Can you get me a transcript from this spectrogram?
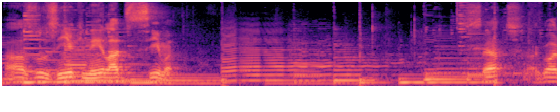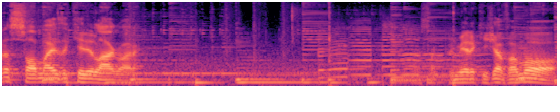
ó. Azulzinho que nem lá de cima. Certo? Agora só mais aquele lá agora. Essa primeira aqui já vamos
